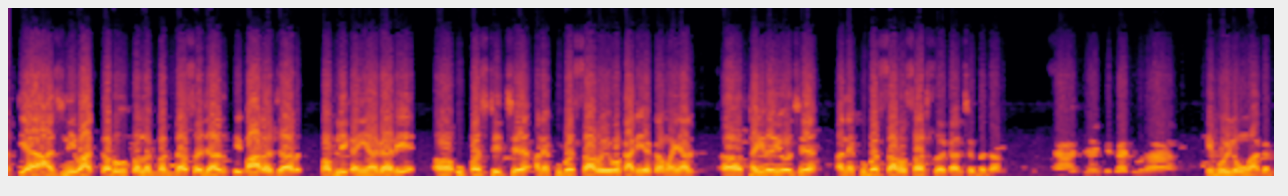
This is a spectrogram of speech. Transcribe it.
અત્યારે આજની વાત કરું તો લગભગ દસ હજારથી બાર હજાર પબ્લિક અહીંયા ગાડી ઉપસ્થિત છે અને ખૂબ જ સારો એવો કાર્યક્રમ અહીંયા થઈ રહ્યો છે અને ખૂબ જ સારો સર સહકાર છે બધા એ બોલું હું આગળ.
